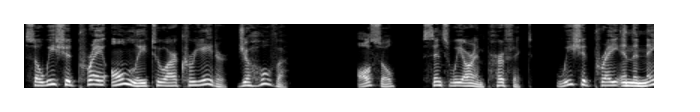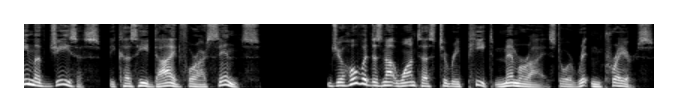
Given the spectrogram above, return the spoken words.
so we should pray only to our Creator, Jehovah. Also, since we are imperfect, we should pray in the name of Jesus because He died for our sins. Jehovah does not want us to repeat memorized or written prayers.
